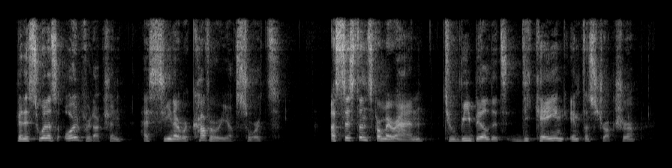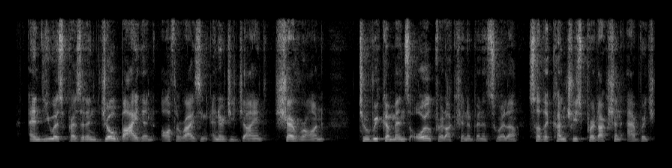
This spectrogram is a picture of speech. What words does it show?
Venezuela's oil production has seen a recovery of sorts. Assistance from Iran to rebuild its decaying infrastructure, and US President Joe Biden authorizing energy giant Chevron to recommence oil production in Venezuela saw the country's production average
